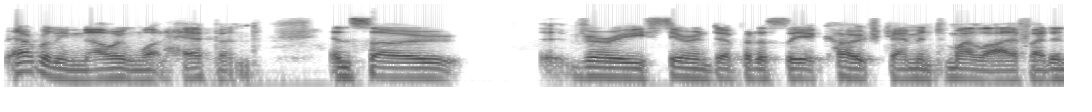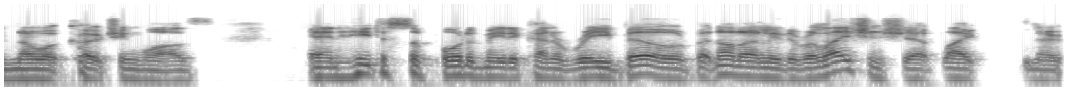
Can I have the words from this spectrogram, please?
without really knowing what happened. And so, uh, very serendipitously, a coach came into my life. I didn't know what coaching was and he just supported me to kind of rebuild but not only the relationship like you know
